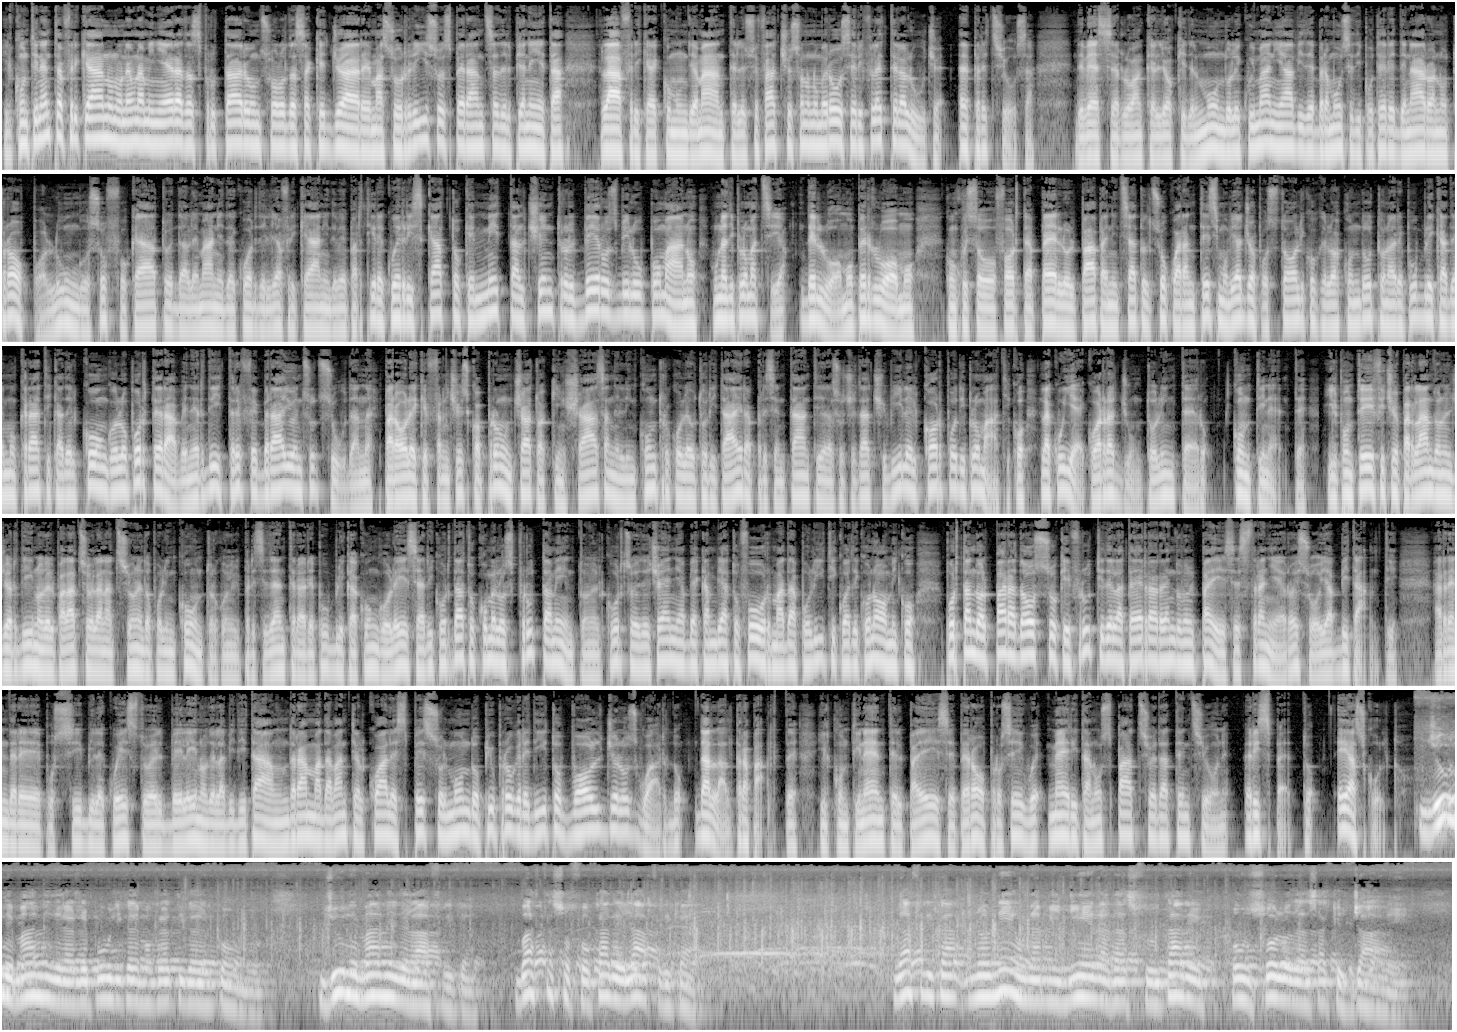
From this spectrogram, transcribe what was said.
Il continente africano non è una miniera da sfruttare o un suolo da saccheggiare, ma sorriso e speranza del pianeta. L'Africa è come un diamante, le sue facce sono numerose, riflette la luce, è preziosa. Deve esserlo anche agli occhi del mondo, le cui mani avide e bramose di potere e denaro hanno troppo, a lungo, soffocato e dalle mani e dai cuori degli africani deve partire quel riscatto che metta al centro il vero sviluppo umano, una diplomazia dell'uomo per l'uomo. Con questo forte appello il Papa ha iniziato il suo quarantesimo viaggio apostolico che lo ha condotto a una Repubblica Democratica del Congo lo porterà venerdì 3 febbraio in Sud Sudan, parole che Francesco ha pronunciato a Kinshasa nell'incontro con le autorità, i rappresentanti della società civile e il corpo diplomatico, la cui eco ha raggiunto l'intero continente. Il pontefice, parlando nel giardino del Palazzo della Nazione dopo l'incontro con il presidente della Repubblica congolese, ha ricordato come lo sfruttamento nel corso dei decenni abbia cambiato forma da politico ad economico, portando al paradosso che i frutti della terra rendono il paese straniero ai suoi abitanti. A rendere possibile questo è il veleno dell'avidità, un dramma davanti al quale spesso il mondo più progredito volge lo sguardo dall'altra parte. Il continente e il paese, però, prosegue, meritano spazio ed attenzione, rispetto e ascolto. Giù le mani della Repubblica Democratica del Congo, giù le mani dell'Africa, basta soffocare l'Africa. L'Africa non è una miniera da sfruttare o un suolo da saccheggiare.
